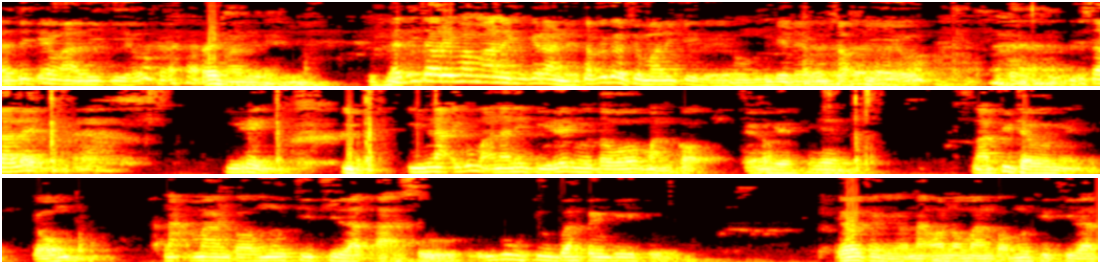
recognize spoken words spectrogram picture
Jadi kayak Maliki yo. Nanti cari Imam Malik pikirannya, tapi gak cuma Maliki loh, ya. mungkin ada sapi yo. Misalnya piring, inak itu maknanya piring atau mangkok. ya. Nabi dawuh ngene, "Dong, nak mangkokmu didilat asu, iku diubah ping pitu." Ya kan ya, nak ana mangkokmu didilat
